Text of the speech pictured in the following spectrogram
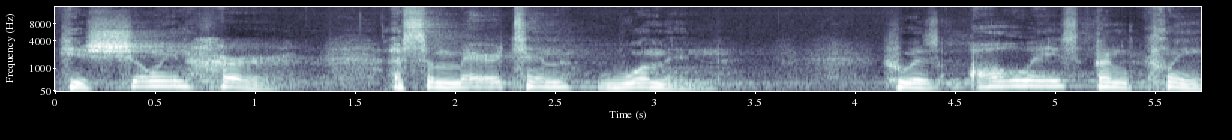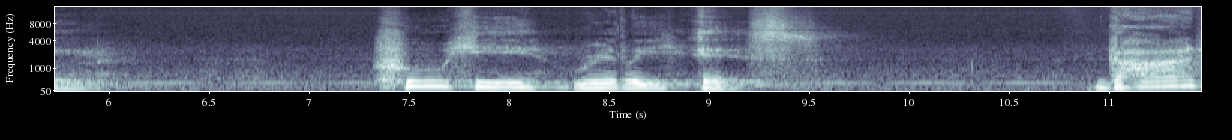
He is showing her, a Samaritan woman who is always unclean, who he really is. God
